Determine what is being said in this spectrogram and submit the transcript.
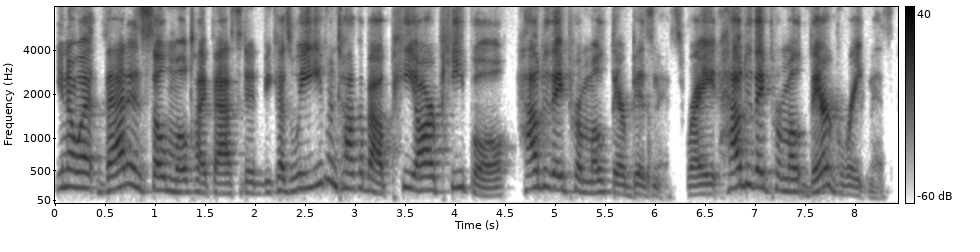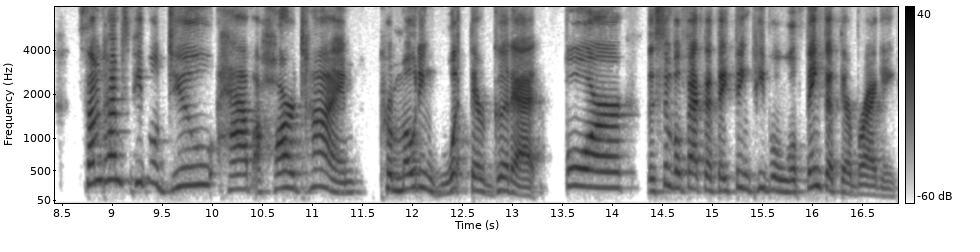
You know what? That is so multifaceted because we even talk about PR people. How do they promote their business, right? How do they promote their greatness? Sometimes people do have a hard time promoting what they're good at for the simple fact that they think people will think that they're bragging.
